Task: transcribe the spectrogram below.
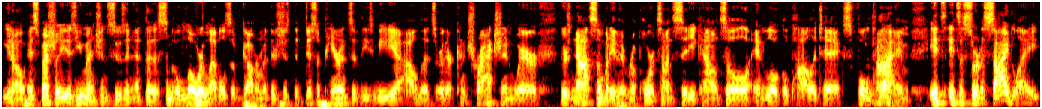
you know, especially as you mentioned, Susan, at the some of the lower levels of government, there's just the disappearance of these media outlets or their contraction, where there's not somebody that reports on city council and local politics full time. It's it's a sort of sidelight.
